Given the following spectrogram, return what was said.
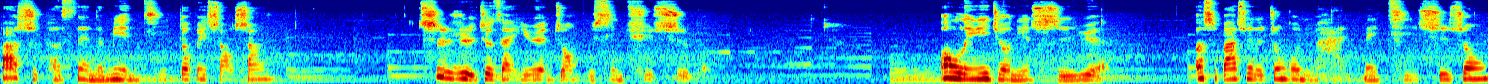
八十 percent 的面积都被烧伤，次日就在医院中不幸去世了。二零一九年十月。二十八岁的中国女孩美琪失踪，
